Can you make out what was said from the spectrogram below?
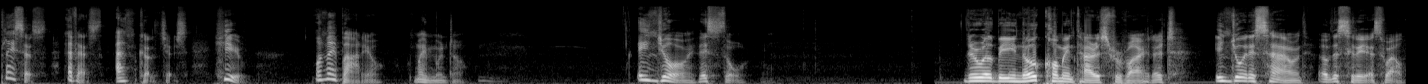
Places, events, and cultures here on my barrio, my mundo. Enjoy this tour. There will be no commentaries provided. Enjoy the sound of the city as well.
